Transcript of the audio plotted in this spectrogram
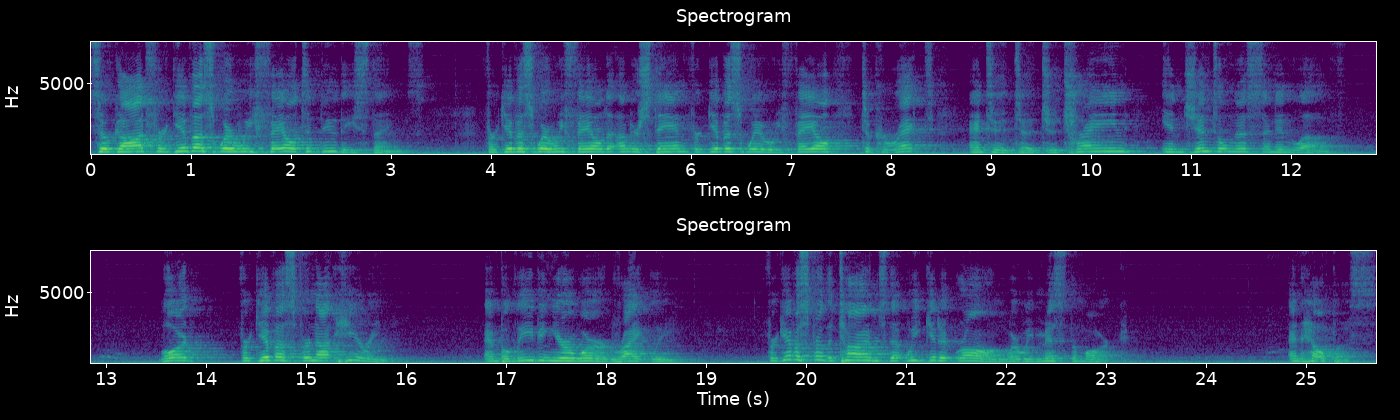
So, God, forgive us where we fail to do these things. Forgive us where we fail to understand. Forgive us where we fail to correct and to, to, to train in gentleness and in love. Lord, forgive us for not hearing and believing your word rightly. Forgive us for the times that we get it wrong, where we miss the mark. And help us.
